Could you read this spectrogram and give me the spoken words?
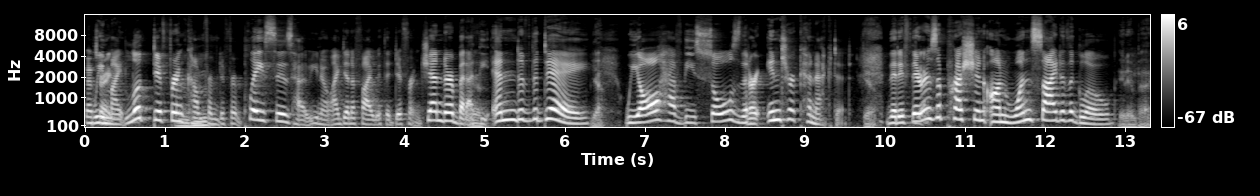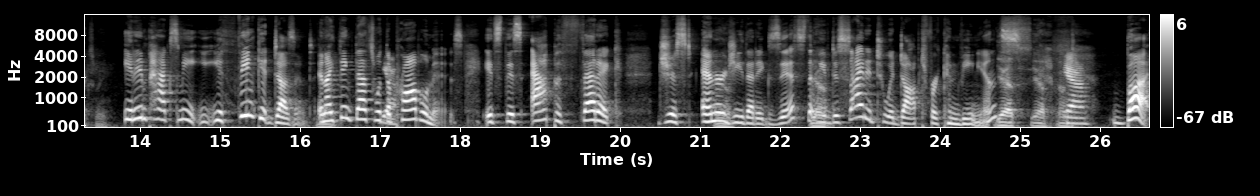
that's we right. might look different, mm-hmm. come from different places, have you know, identify with a different gender, but at yeah. the end of the day, yeah. we all have these souls that are interconnected. Yeah. That if there is oppression on one side of the globe, it impacts me. It impacts me. You think it doesn't. And I think that's what the problem is. It's this apathetic just energy that exists that we've decided to adopt for convenience. Yes, yeah. Yeah. But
